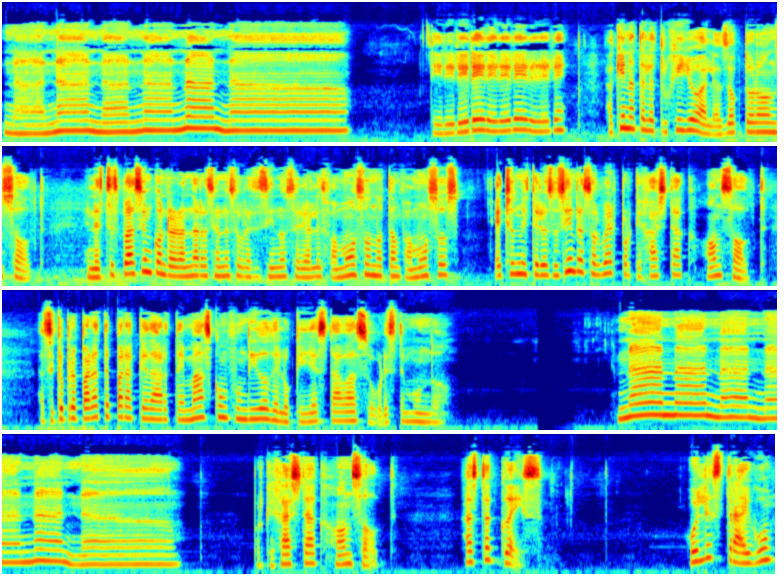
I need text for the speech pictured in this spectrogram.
Na na na na na na. Aquí Natalia Trujillo a las Doctor Unsolved. En este espacio encontrarán narraciones sobre asesinos seriales famosos, no tan famosos, hechos misteriosos sin resolver porque hashtag Unsolved. Así que prepárate para quedarte más confundido de lo que ya estabas sobre este mundo. Na na na na na na. Porque hashtag Unsolved. Hashtag Glaze. Hoy les traigo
